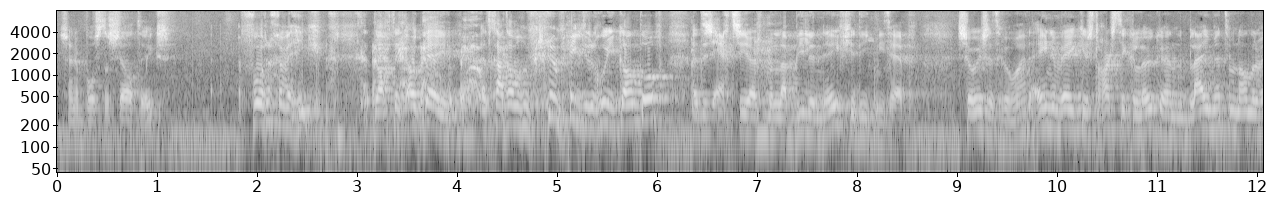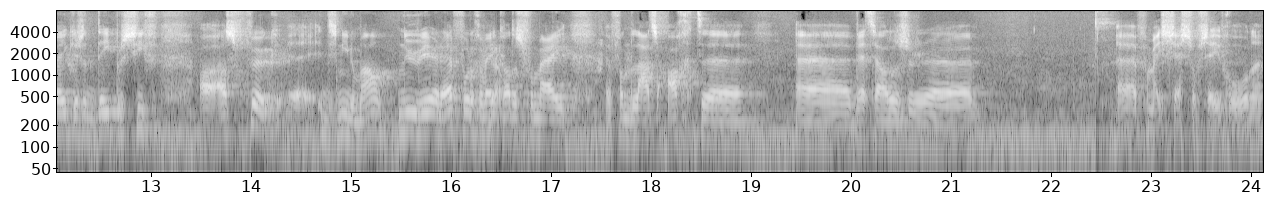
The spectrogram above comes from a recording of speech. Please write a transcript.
zijn de Boston Celtics... Vorige week dacht ik, oké, het gaat allemaal een beetje de goede kant op. Het is echt serieus mijn labiele neefje die ik niet heb. Zo is het, jongen. De ene week is het hartstikke leuk en blij met hem. De andere week is het depressief als fuck. Uh, het is niet normaal. Nu weer, hè. Vorige week ja. hadden ze voor mij uh, van de laatste acht uh, wedstrijden er voor mij zes of zeven gewonnen.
